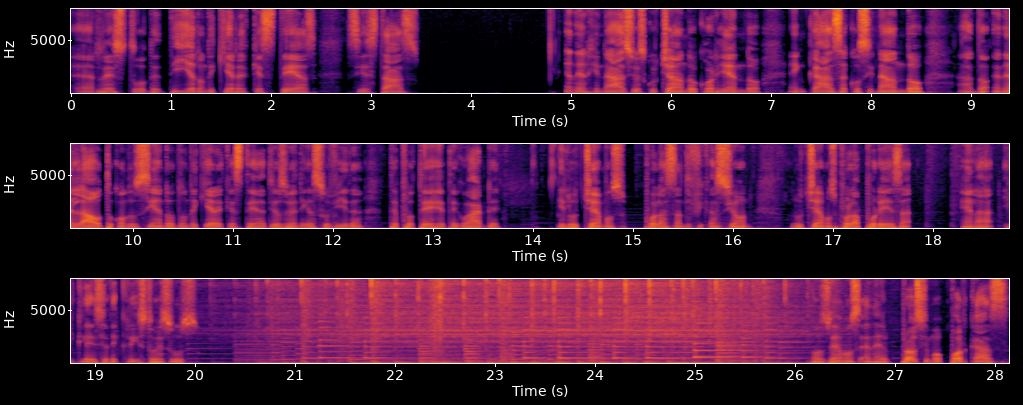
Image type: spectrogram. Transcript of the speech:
eh, resto de día donde quiera que estés, si estás en el gimnasio, escuchando, corriendo, en casa, cocinando, en el auto, conduciendo, donde quiera que estés. Dios bendiga su vida, te protege, te guarde y luchemos por la santificación, luchemos por la pureza en la iglesia de Cristo Jesús. Nos vemos en el próximo podcast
